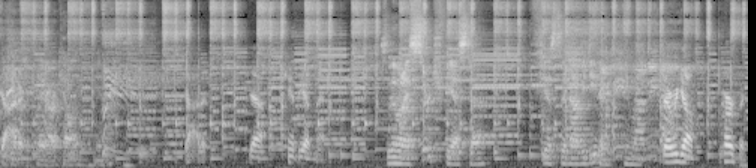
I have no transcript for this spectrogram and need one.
Got I it. played R. Kelly. You know. Got it. Yeah, can't be having that. So then when I search Fiesta, Fiesta Navidita came up. There we go. Perfect.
